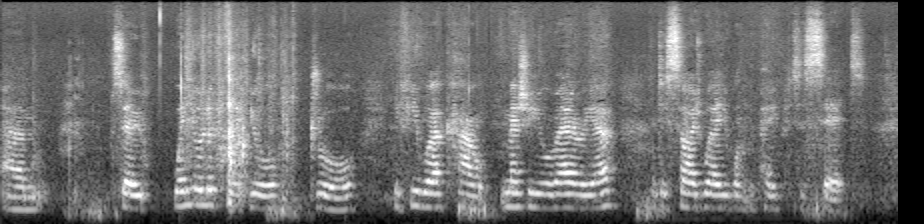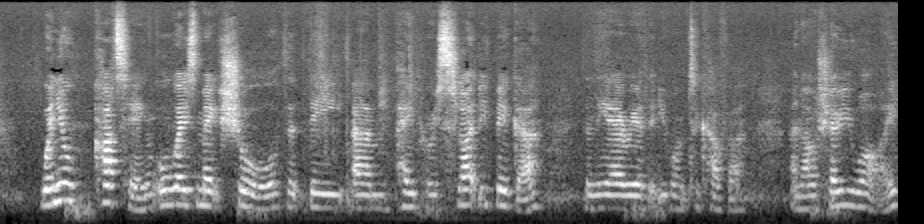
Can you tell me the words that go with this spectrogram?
Um, so when you're looking at your drawer, if you work out, measure your area and decide where you want the paper to sit. When you're cutting, always make sure that the um, paper is slightly bigger than the area that you want to cover. And I'll show you why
